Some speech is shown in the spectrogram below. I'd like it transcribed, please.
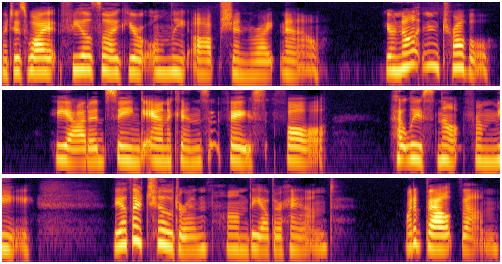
which is why it feels like your only option right now. You're not in trouble, he added, seeing Anakin's face fall. At least not from me. The other children, on the other hand. What about them?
